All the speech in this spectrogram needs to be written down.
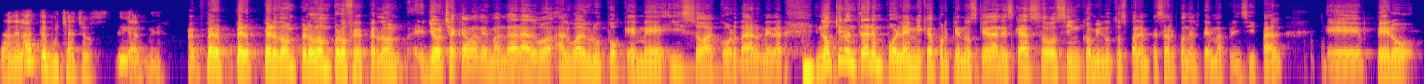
adelante, muchachos, díganme. perdón, perdón, profe, perdón. George acaba de mandar algo, algo al grupo que me hizo acordarme. De... No quiero entrar en polémica porque nos quedan escasos cinco minutos para empezar con el tema principal, eh, pero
